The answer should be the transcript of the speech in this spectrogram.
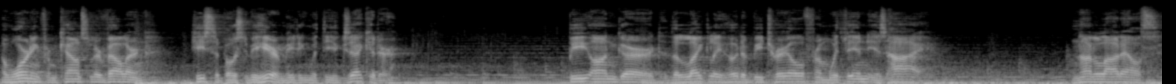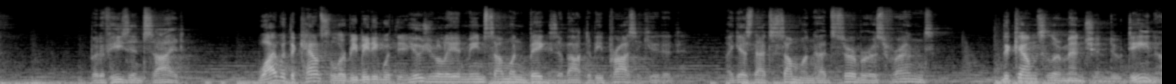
A warning from Councilor Valern. He's supposed to be here meeting with the Executor. Be on guard. The likelihood of betrayal from within is high. Not a lot else. But if he's inside, Why would the councilor be meeting with the... usually it means someone big's about to be prosecuted. I guess that someone had Cerberus friends. The councilor mentioned Udina.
